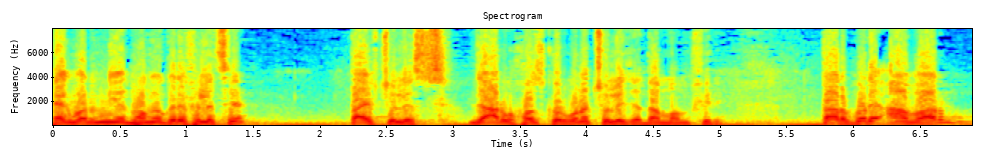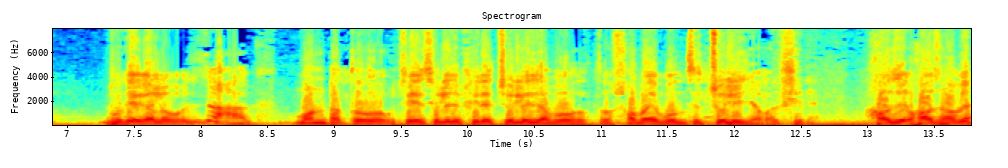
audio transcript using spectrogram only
একবার নিয়ত ভঙ্গ করে ফেলেছে, তাইফ চলে এসছে। যে আরও হজ করব না, চলে যা, দাম্মাম ফিরে। তারপরে আবার ঢুকে গেল যাক মনটা তো চেয়েছিল যে ফিরে চলে যাব। তো সবাই বলছে, চলে যাবার ফিরে। হজ হবে?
